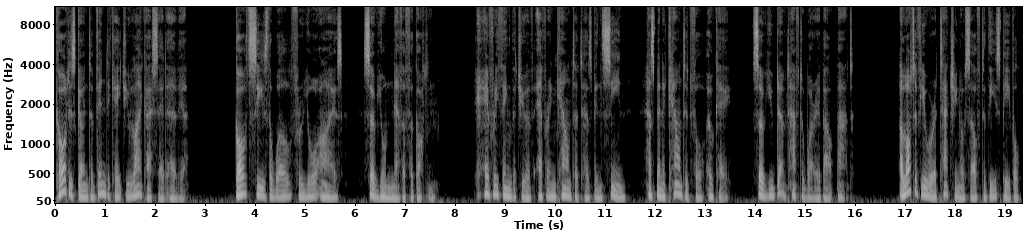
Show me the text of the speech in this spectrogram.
God is going to vindicate you like I said earlier. God sees the world through your eyes, so you're never forgotten. Everything that you have ever encountered has been seen, has been accounted for okay so you don't have to worry about that. A lot of you are attaching yourself to these people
